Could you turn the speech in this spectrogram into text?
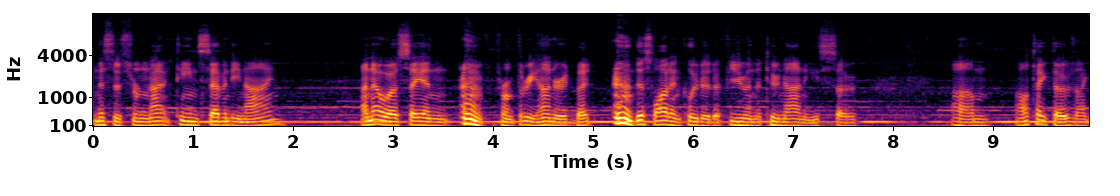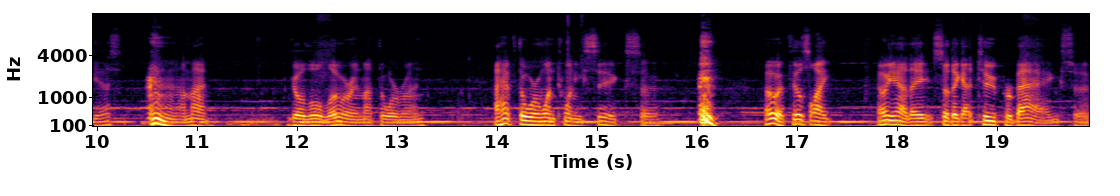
This is from 1979. I know I was saying from 300, but this lot included a few in the 290s, so um, I'll take those, I guess. I might go a little lower in my Thor run. I have Thor 126, so... oh, it feels like... Oh yeah, they so they got two per bag, so...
